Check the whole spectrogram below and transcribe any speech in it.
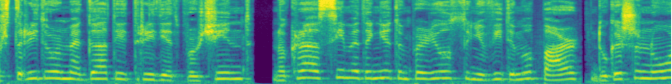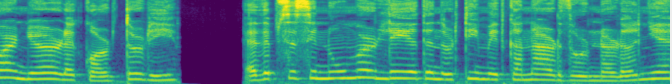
është rritur me gati tridhjetë për qind, në krahasim me të njëjtën periudhë të një viti më parë, duke shënuar një rekord të ri. Edhe pse si numër, lejet e ndërtimit kanë ardhur në rënie,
